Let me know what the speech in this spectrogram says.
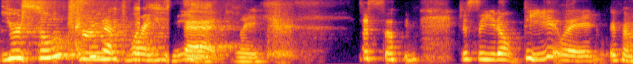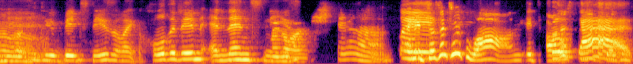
you're so true with what you sneeze, said. Like just so just so you don't pee. Like if I'm about to Mhm. do a big sneeze, I'm like hold it in and then Oh sneeze. my gosh. Yeah. and Like- it doesn't take long. It's So honestly sad.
